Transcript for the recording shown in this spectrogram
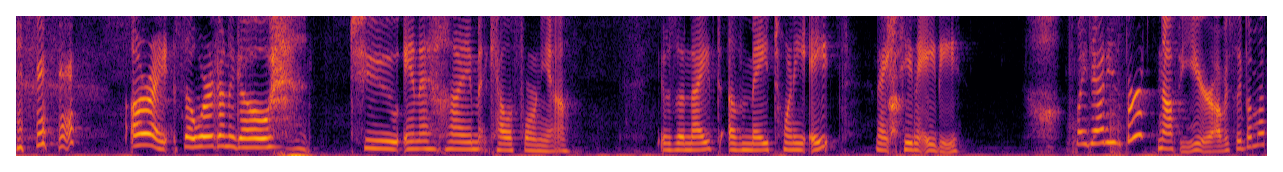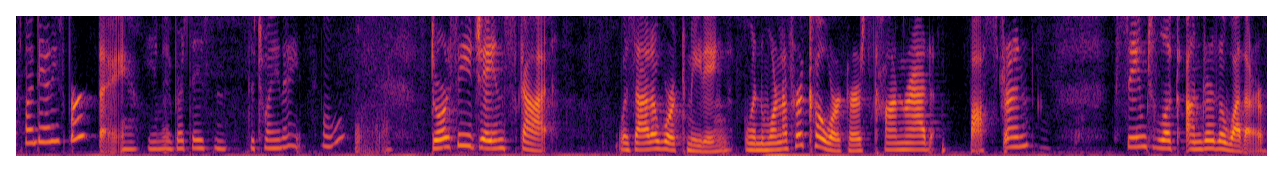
all right. So we're going to go to Anaheim, California. It was the night of May 28th, 1980. it's my daddy's birth. Not the year, obviously, but it's my daddy's birthday. Yeah, my birthday's the 29th. Dorothy Jane Scott was at a work meeting when one of her coworkers, Conrad Bostron, seemed to look under the weather.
